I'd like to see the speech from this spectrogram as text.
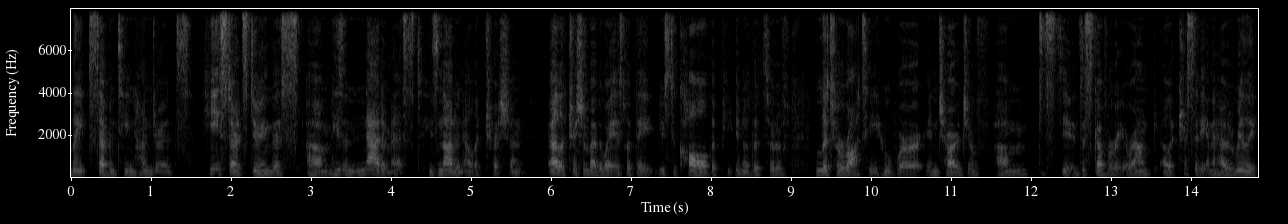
late 1700s he starts doing this um, he's an anatomist he's not an electrician. Electrician by the way is what they used to call the you know the sort of literati who were in charge of um, dis- discovery around electricity and it had a really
